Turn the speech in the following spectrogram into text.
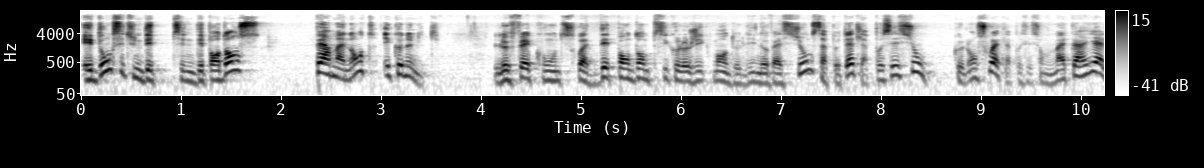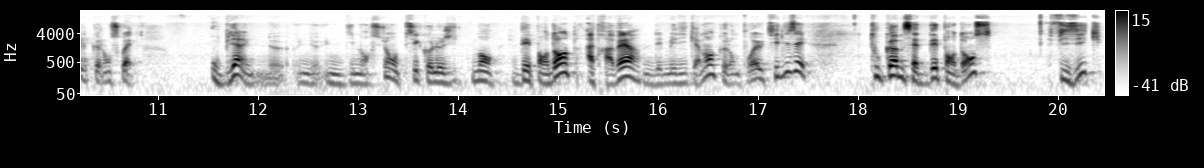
Et donc c'est une, une dépendance permanente économique. Le fait qu'on soit dépendant psychologiquement de l'innovation, ça peut être la possession que l'on souhaite, la possession matérielle que l'on souhaite ou bien une, dimension psychologiquement dépendante à travers des médicaments que l'on pourrait utiliser. Tout comme cette dépendance physique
